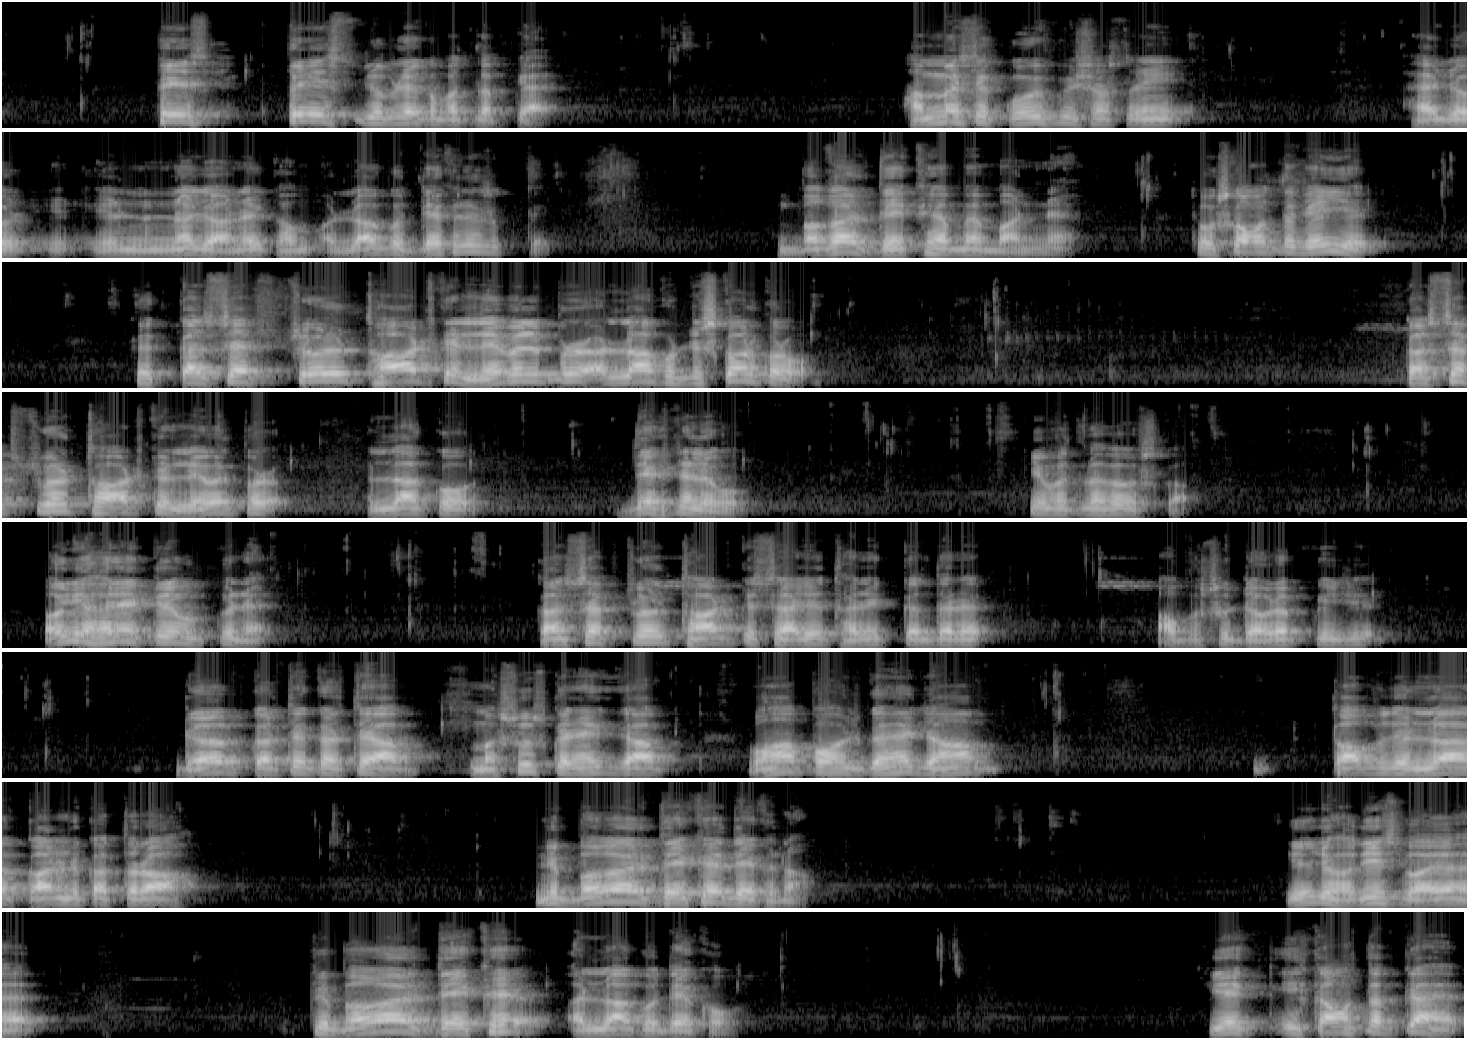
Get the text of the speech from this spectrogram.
پھر اس پھر اس جملے کا مطلب کیا ہے ہم میں سے کوئی بھی شخص نہیں ہے جو نہ جانے کہ ہم اللہ کو دیکھ نہیں سکتے بغیر دیکھے ہمیں ماننے تو اس کا مطلب یہی ہے کہ کنسیپچل تھاٹ کے لیول پر اللہ کو ڈسکور کرو کنسیپچل تھاٹ کے لیول پر اللہ کو دیکھنے لگو یہ مطلب ہے اس کا اور یہ ہر ایک کے لیے ممکن ہے کنسیپچل تھاٹ کی صلاحیت ہر ایک کے اندر ہے آپ اس کو ڈیولپ کیجیے ڈیولپ کرتے کرتے آپ محسوس کریں کہ آپ وہاں پہنچ گئے ہیں جہاں تاپ اللہ کان کا تراہ یعنی بغیر دیکھے دیکھنا یہ جو حدیث میں آیا ہے کہ بغیر دیکھے اللہ کو دیکھو یہ اس کا مطلب کیا ہے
